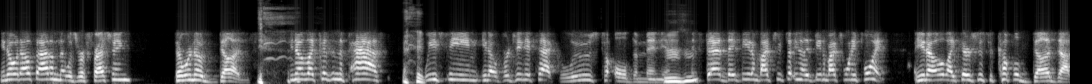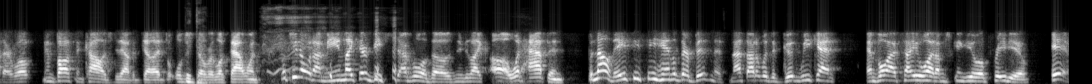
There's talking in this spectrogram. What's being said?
You know what else, Adam? That was refreshing. There were no duds. you know, like because in the past we've seen, you know, Virginia Tech lose to Old Dominion. Mhm. Instead, they beat them by two. You know, they beat them by 20 points. You know, like there's just a couple duds out there. Well, in Boston College did have a dud, but we'll just overlook that one. But you know what I mean? Like there'd be several of those, and you'd be like, oh, what happened? But no, the ACC handled their business, and I thought it was a good weekend. And boy, I tell you what, I'm just gonna give you a little preview. If,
